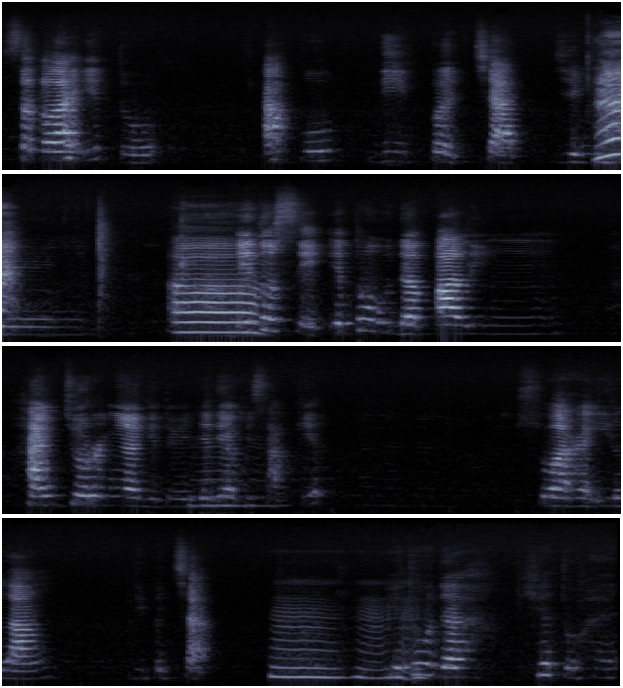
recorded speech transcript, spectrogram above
Setelah itu aku dipecat jeng Oh. itu sih itu udah paling hancurnya gitu ya. Jadi Hmm. habis sakit suara hilang dipecat. Hmm. hmm, itu hmm. udah ya Tuhan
